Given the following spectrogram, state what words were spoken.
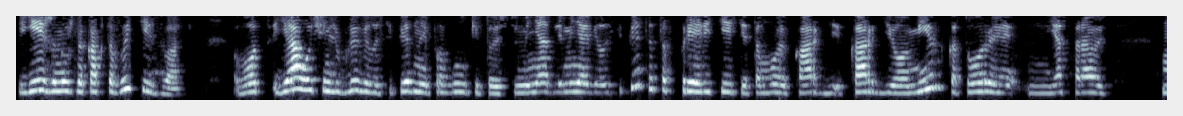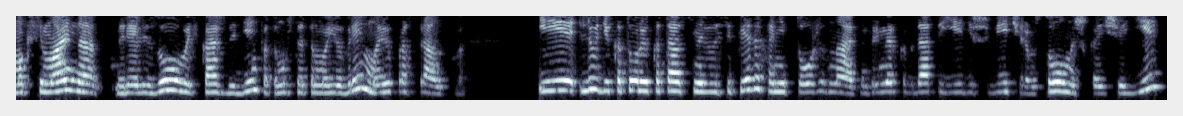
И ей же нужно как-то выйти из вас. Вот я очень люблю велосипедные прогулки, то есть у меня для меня велосипед это в приоритете, это мой карди, кардиомир, который я стараюсь максимально реализовывать каждый день, потому что это мое время, мое пространство. И люди, которые катаются на велосипедах, они тоже знают. Например, когда ты едешь вечером, солнышко еще есть,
